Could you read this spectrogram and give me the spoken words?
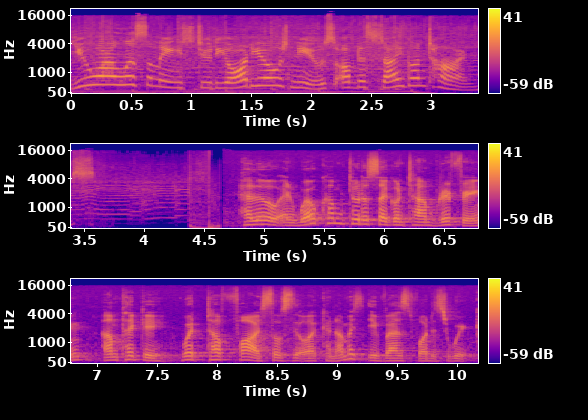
You are listening to the audio news of the Saigon Times. Hello and welcome to the Saigon Time briefing. I'm Teki with top 5 socio-economic events for this week.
